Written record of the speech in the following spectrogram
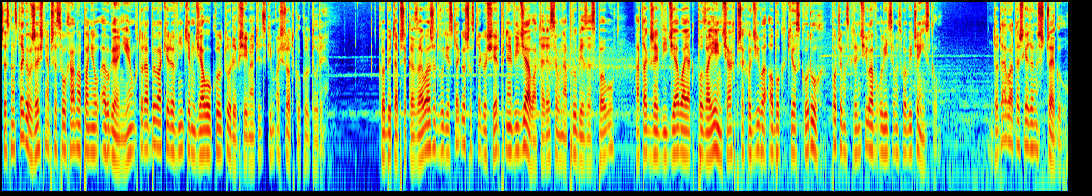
16 września przesłuchano panią Eugenię, która była kierownikiem działu kultury w Siemiatyckim Ośrodku Kultury. Kobieta przekazała, że 26 sierpnia widziała Teresę na próbie zespołu, a także widziała jak po zajęciach przechodziła obok kiosku ruch, po czym skręciła w ulicę Słowiczyńską. Dodała też jeden szczegół,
